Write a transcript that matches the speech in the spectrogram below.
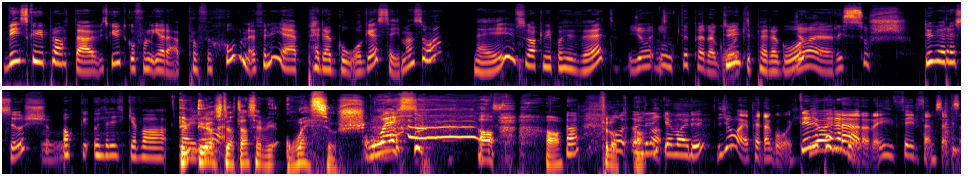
Vi ska ju prata, vi ska utgå från era professioner, för ni är pedagoger, säger man så? Nej, skakar ni på huvudet? Jag är inte pedagog. Du är inte pedagog. Jag är resurs. Du är resurs. Och Ulrika, vad, vad är I du? Östergötland säger vi resurs. Resurs. Ja, ja förlåt. Och Ulrika, vad är du? Jag är pedagog. Du är jag pedagog. är lärare i 4, 5, 6.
